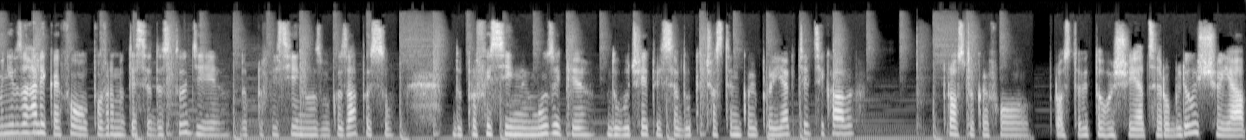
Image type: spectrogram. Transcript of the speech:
Мені взагалі кайфово повернутися до студії, до професійного звукозапису, до професійної музики, долучитися, бути частинкою проєктів цікавих. Просто кайфово. Просто від того, що я це роблю, що я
